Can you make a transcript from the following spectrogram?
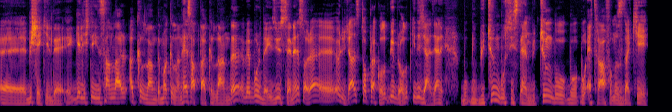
ee, bir şekilde e, gelişti insanlar akıllandı akıllandı hesapta akıllandı ve buradayız 100 sene sonra e, öleceğiz toprak olup gübre olup gideceğiz. Yani bu, bu bütün bu sistem bütün bu, bu, bu etrafımızdaki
